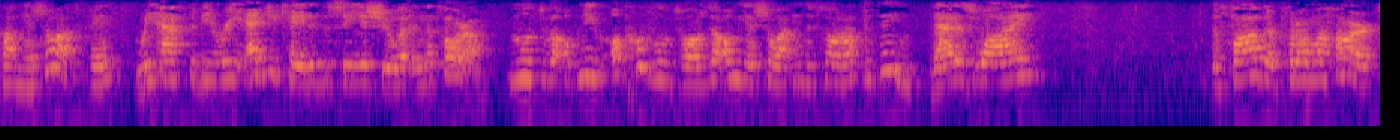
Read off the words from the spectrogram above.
van Yeshua spreekt, we have to be re-educated to see Yeshua in the Torah. moeten we opnieuw opgevoed worden om Yeshua in de Torah te zien. That is why the Father put on my heart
